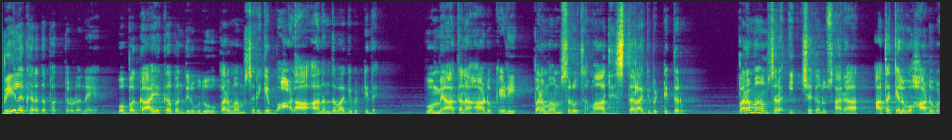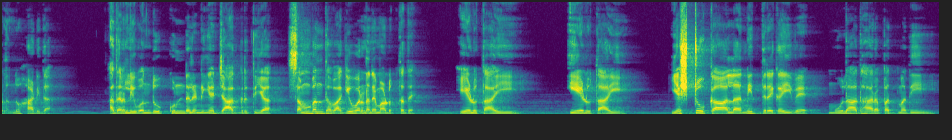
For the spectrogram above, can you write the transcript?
ಬೇಲಘರದ ಭಕ್ತರೊಡನೆ ಒಬ್ಬ ಗಾಯಕ ಬಂದಿರುವುದು ಪರಮಹಂಸರಿಗೆ ಬಹಳ ಆನಂದವಾಗಿ ಬಿಟ್ಟಿದೆ ಒಮ್ಮೆ ಆತನ ಹಾಡು ಕೇಳಿ ಪರಮಹಂಸರು ಸಮಾಧಿಸ್ಥರಾಗಿ ಬಿಟ್ಟಿದ್ದರು ಪರಮಹಂಸರ ಇಚ್ಛೆಗನುಸಾರ ಆತ ಕೆಲವು ಹಾಡುಗಳನ್ನು ಹಾಡಿದ. ಅದರಲ್ಲಿ ಒಂದು ಕುಂಡಲಿನಿಯ ಜಾಗೃತಿಯ ಸಂಬಂಧವಾಗಿ ವರ್ಣನೆ ಮಾಡುತ್ತದೆ. ಏಳು ತಾಯಿ ಏಳು ತಾಯಿ, ಎಷ್ಟು ಕಾಲ ನಿದ್ರೆಗೈವೆ ಮೂಲಾಧಾರ ಪದ್ಮದಿ.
